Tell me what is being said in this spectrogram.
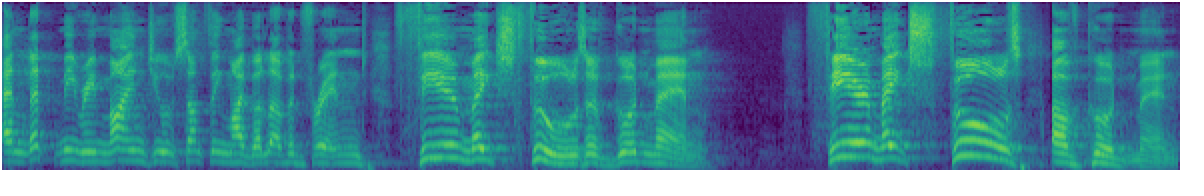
and let me remind you of something, my beloved friend. Fear makes fools of good men. Fear makes fools of good men.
